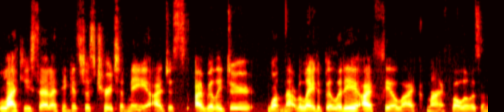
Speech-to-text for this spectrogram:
like you said, I think it's just true to me. I just, I really do want that relatability. I feel like my followers and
